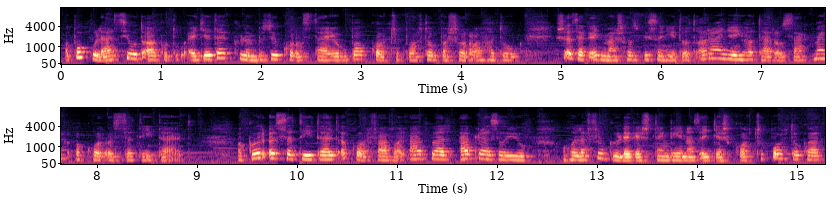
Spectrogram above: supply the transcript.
A populációt alkotó egyedek különböző korosztályokba, korcsoportokba sorolhatók, és ezek egymáshoz viszonyított arányai határozzák meg a kor összetételt. A kor összetételt a korfával ábrázoljuk, ahol a függőleges tengelyen az egyes korcsoportokat,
